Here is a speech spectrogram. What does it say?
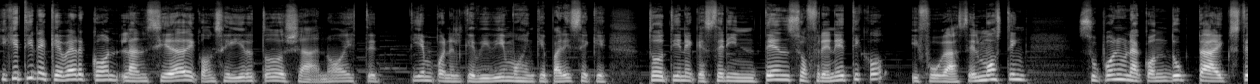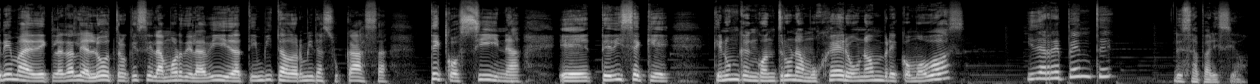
y que tiene que ver con la ansiedad de conseguir todo ya, ¿no? Este tiempo en el que vivimos en que parece que todo tiene que ser intenso, frenético y fugaz. El mosting supone una conducta extrema de declararle al otro que es el amor de la vida, te invita a dormir a su casa, te cocina, eh, te dice que, que nunca encontró una mujer o un hombre como vos y de repente desapareció.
